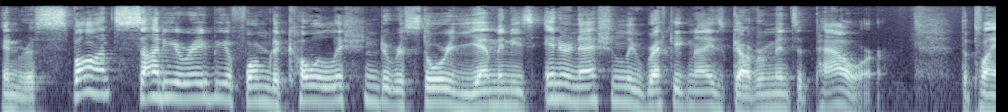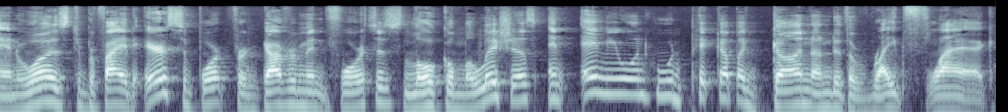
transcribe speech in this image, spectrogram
In response, Saudi Arabia formed a coalition to restore Yemeni's internationally recognized government to power. The plan was to provide air support for government forces, local militias, and anyone who would pick up a gun under the right flag.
